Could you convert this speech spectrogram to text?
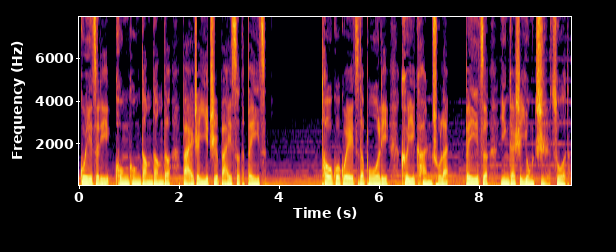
柜子里空空荡荡的摆着一只白色的杯子。透过柜子的玻璃可以看出来，杯子应该是用纸做的。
